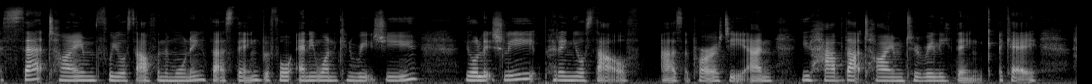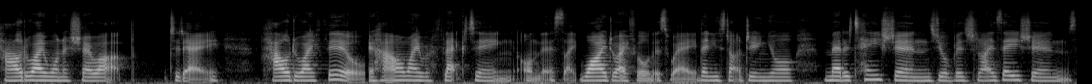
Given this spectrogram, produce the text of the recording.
set time for yourself in the morning, first thing, before anyone can reach you, you're literally putting yourself as a priority and you have that time to really think okay, how do I want to show up today? How do I feel? How am I reflecting on this? Like, why do I feel this way? Then you start doing your meditations, your visualizations,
